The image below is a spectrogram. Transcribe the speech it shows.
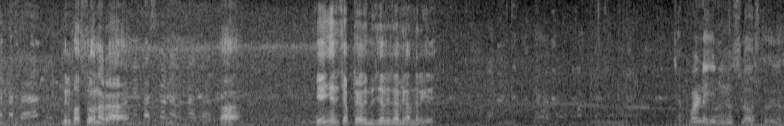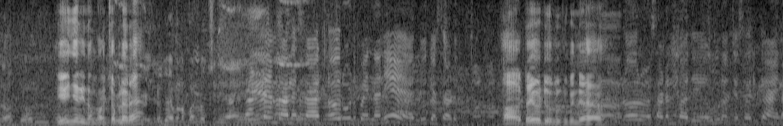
ఎట్లా సార్? మీరు బస్సులో ఉన్నారా. ఏం జరిగింది? చెప్తా కదా మీరు జరిగిన అందరికీ. చెప్పండి న్యూస్లో వస్తుంది కదా? ఏం జరిగిందమ్మా? చెప్పలేరా? బండి ఏం రాలేదు సార్. డోర్ ఊడిపోయిందని దూకేశాడు. ఆ డ్రైవర్ డోర్ ఊడిపోయిందా? డోర్ సడన్గా అది ఊడొచ్చేసరికి ఆయన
